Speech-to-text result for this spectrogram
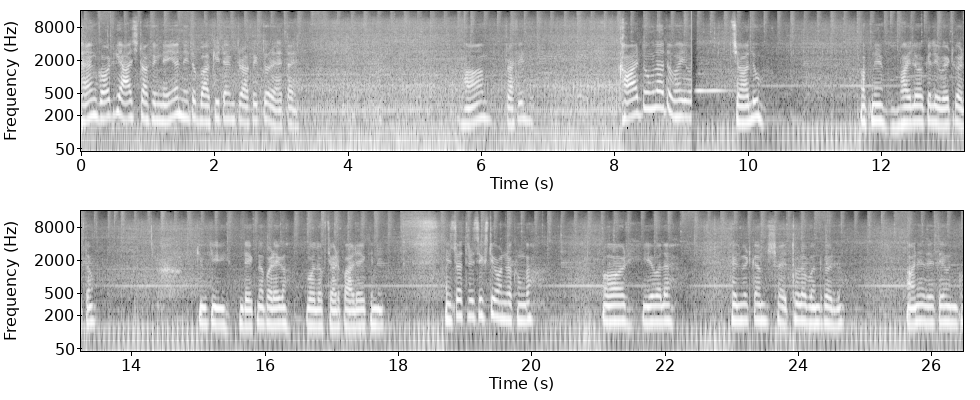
थैंक गॉड कि आज ट्रैफ़िक नहीं है, नहीं तो बाकी टाइम ट्रैफ़िक तो रहता है। हाँ ट्रैफ़िक खा दूँगा तो भाई, चालू। अपने भाई लोगों के लिए वेट करता हूँ, क्योंकि देखना पड़ेगा वो लोग चढ़ पा रहे हैं कि नहीं। इंस्टा 360 ऑन रखूँगा, और ये वाला हेलमेट का हम शायद थोड़ा बंद कर दूँ। आने देते हैं उनको।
